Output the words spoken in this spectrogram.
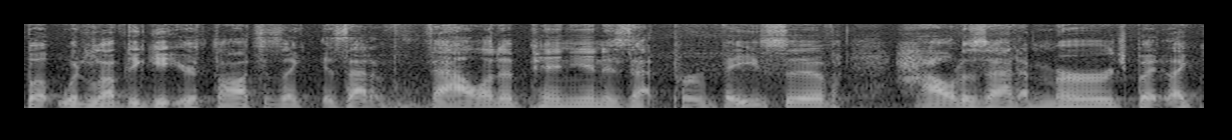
but would love to get your thoughts. Is like, is that a valid opinion? Is that pervasive? How does that emerge? But like,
